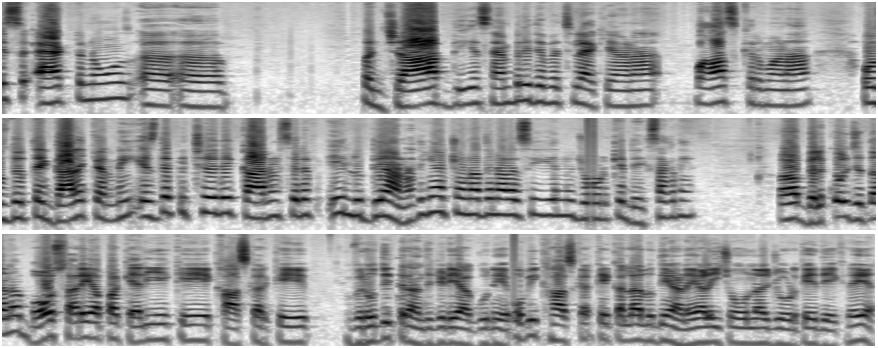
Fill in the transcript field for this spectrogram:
ਇਸ ਐਕਟ ਨੂੰ ਪੰਜਾਬ ਦੀ ਅਸੈਂਬਲੀ ਦੇ ਵਿੱਚ ਲੈ ਕੇ ਆਣਾ ਪਾਸ ਕਰਵਾਉਣਾ ਉਸ ਦੇ ਉੱਤੇ ਗੱਲ ਕਰਨੀ ਇਸ ਦੇ ਪਿੱਛੇ ਦੇ ਕਾਰਨ ਸਿਰਫ ਇਹ ਲੁਧਿਆਣਾ ਦੀਆਂ ਚੋਣਾਂ ਦੇ ਨਾਲ ਅਸੀਂ ਇਹਨੂੰ ਜੋੜ ਕੇ ਦੇਖ ਸਕਦੇ ਹਾਂ? ਆ ਬਿਲਕੁਲ ਜਿੱਦਾਂ ਨਾ ਬਹੁਤ ਸਾਰੇ ਆਪਾਂ ਕਹਿ ਲਈਏ ਕਿ ਖਾਸ ਕਰਕੇ ਵਿਰੋਧੀ ਧਿਰਾਂ ਦੇ ਜਿਹੜੇ ਆਗੂ ਨੇ ਉਹ ਵੀ ਖਾਸ ਕਰਕੇ ਕੱਲਾ ਲੁਧਿਆਣੇ ਵਾਲੀ ਚੋਣ ਨਾਲ ਜੋੜ ਕੇ ਦੇਖ ਰਹੇ ਆ।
